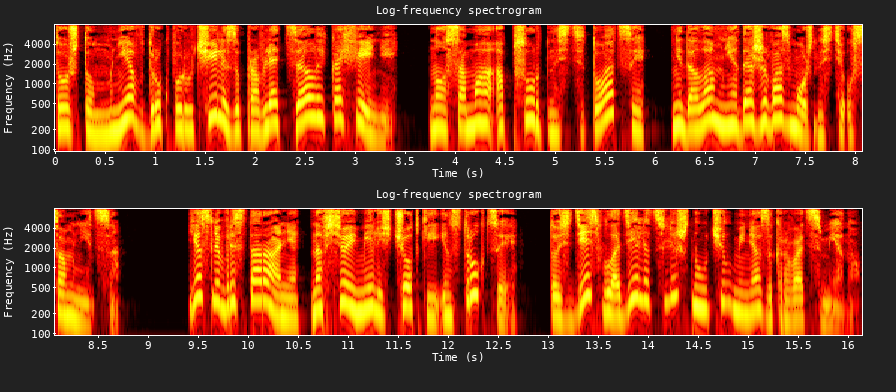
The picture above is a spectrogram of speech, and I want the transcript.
то, что мне вдруг поручили заправлять целой кофейней, но сама абсурдность ситуации не дала мне даже возможности усомниться. Если в ресторане на все имелись четкие инструкции, то здесь владелец лишь научил меня закрывать смену.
